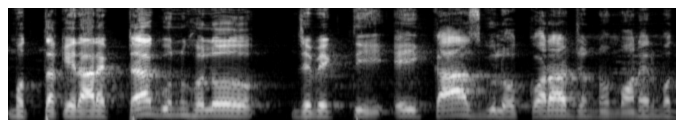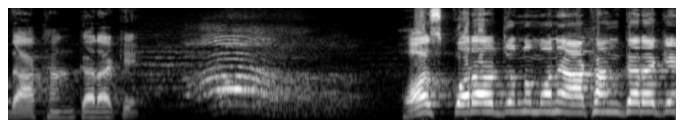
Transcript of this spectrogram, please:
মোত্তাকির আরেকটা গুণ হলো যে ব্যক্তি এই কাজগুলো করার জন্য মনের মধ্যে আকাঙ্ক্ষা রাখে। হজ করার জন্য মনে আকাঙ্ক্ষা রাখে।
